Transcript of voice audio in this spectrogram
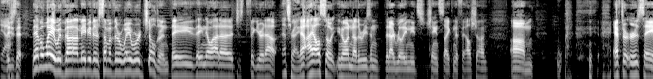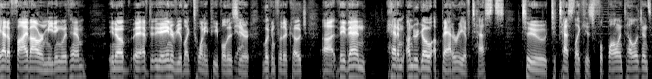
Yeah. They just they have a way with uh, maybe there's some of their wayward children. They they know how to just figure it out. That's right. I also, you know, another reason that I really need Shane Steichen to fail, Sean. Um, after Irsay had a five hour meeting with him, you know, after they interviewed like 20 people this Yeah. year looking for their coach. Uh, they then had him undergo a battery of tests to to test like his football intelligence.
